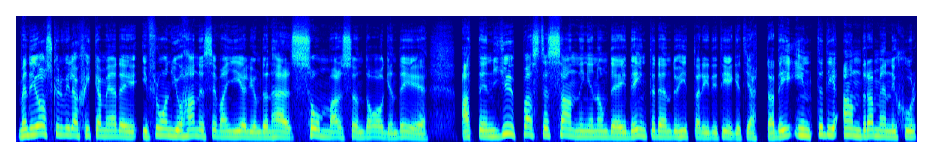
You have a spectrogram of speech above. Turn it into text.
Men det jag skulle vilja skicka med dig ifrån Johannes evangelium den här sommarsöndagen, det är att den djupaste sanningen om dig, det är inte den du hittar i ditt eget hjärta. Det är inte det andra människor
